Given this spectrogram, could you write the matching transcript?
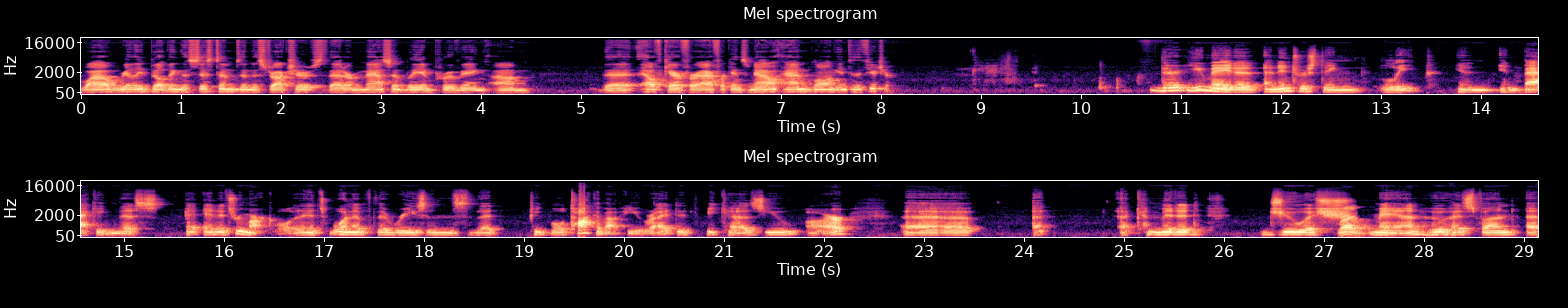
while really building the systems and the structures that are massively improving um, the healthcare for Africans now and long into the future. There you made a, an interesting leap in in backing this and it's remarkable and it's one of the reasons that people talk about you right? It's because you are uh, a, a committed jewish right. man who has fund, uh,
